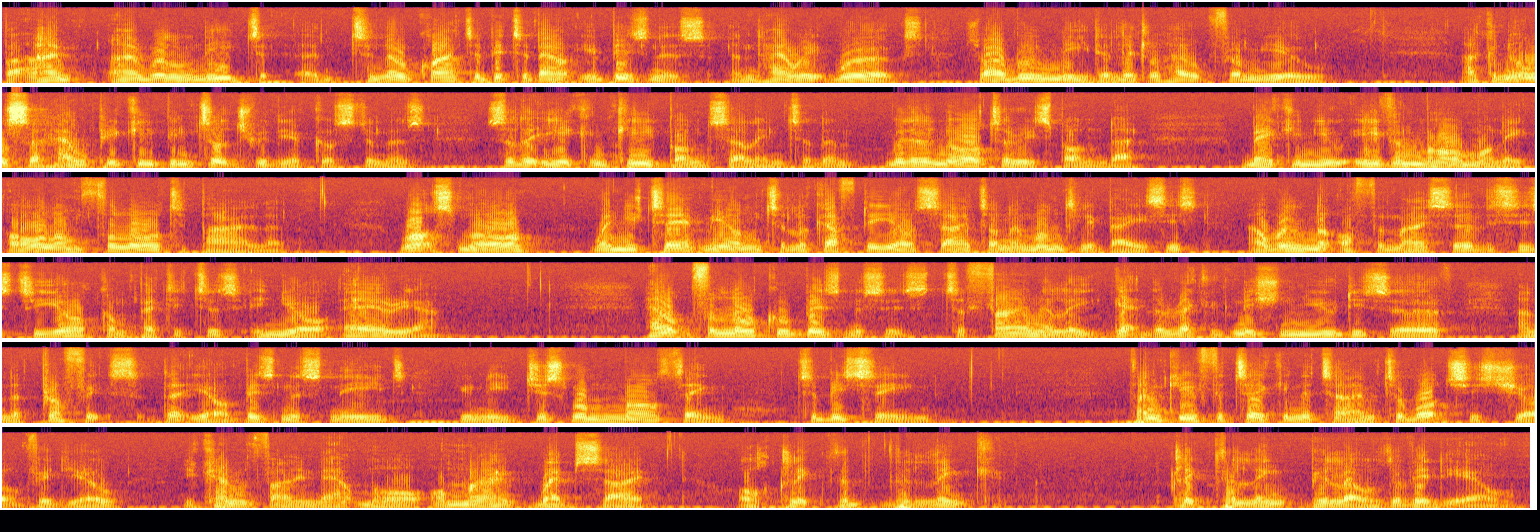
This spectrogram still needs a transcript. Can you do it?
But I, I will need to, uh, to know quite a bit about your business and how it works, so I will need a little help from you. I can also help you keep in touch with your customers so that you can keep on selling to them with an autoresponder making you even more money all on full autopilot. What's more, when you take me on to look after your site on a monthly basis, I will not offer my services to your competitors in your area. Help for local businesses to finally get the recognition you deserve and the profits that your business needs. You need just one more thing, to be seen. Thank you for taking the time to watch this short video. You can find out more on my website or click the, the link click the link below the video.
